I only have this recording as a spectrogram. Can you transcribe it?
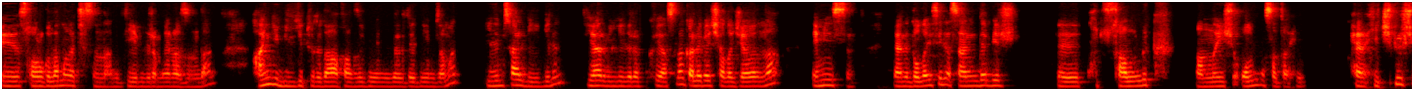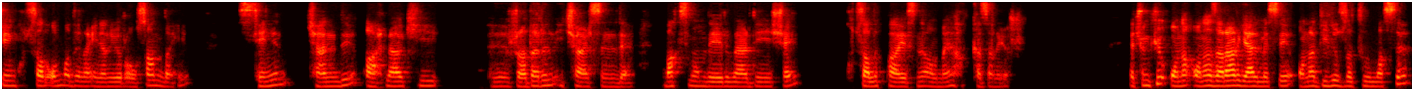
e, sorgulama açısından diyebilirim en azından. Hangi bilgi türü daha fazla güvenilir dediğim zaman bilimsel bilginin diğer bilgilere kıyasla galebe çalacağına eminsin. Yani dolayısıyla sende bir e, kutsallık anlayışı olmasa dahi, her hiçbir şeyin kutsal olmadığına inanıyor olsan dahi, senin kendi ahlaki e, radarın içerisinde maksimum değeri verdiğin şey kutsallık payesini almaya hak kazanıyor. E çünkü ona ona zarar gelmesi, ona dil uzatılması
